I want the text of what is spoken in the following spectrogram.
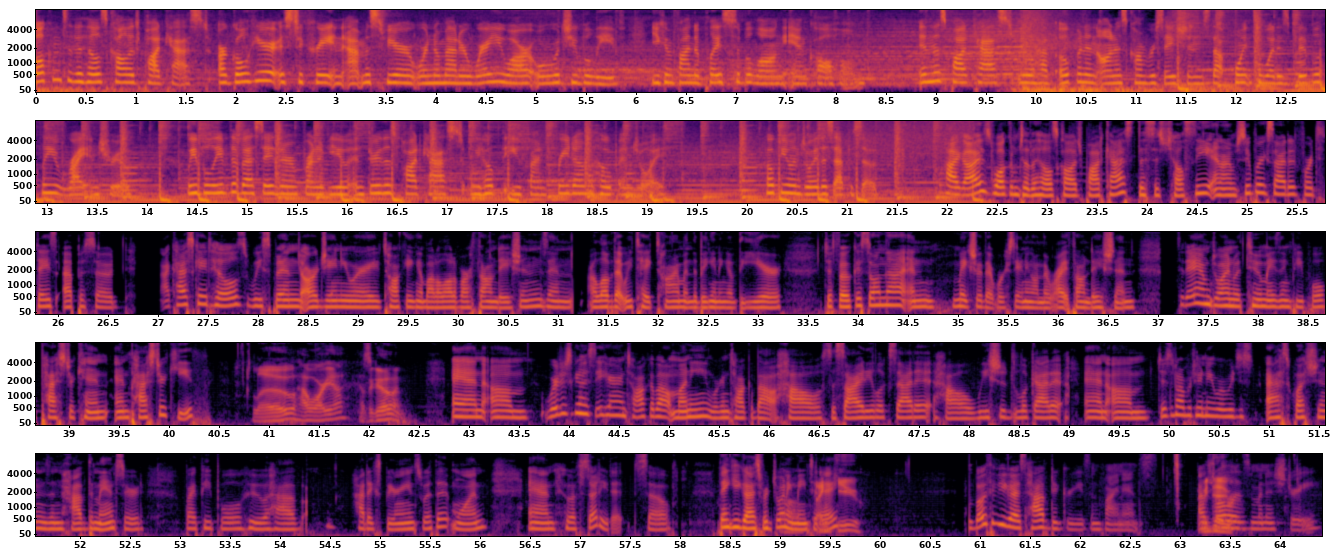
Welcome to the Hills College podcast. Our goal here is to create an atmosphere where no matter where you are or what you believe, you can find a place to belong and call home. In this podcast, we will have open and honest conversations that point to what is biblically right and true. We believe the best days are in front of you, and through this podcast, we hope that you find freedom, hope, and joy. Hope you enjoy this episode. Hi, guys. Welcome to the Hills College podcast. This is Chelsea, and I'm super excited for today's episode. At Cascade Hills, we spend our January talking about a lot of our foundations, and I love that we take time in the beginning of the year to focus on that and make sure that we're standing on the right foundation. Today, I'm joined with two amazing people, Pastor Ken and Pastor Keith. Hello, how are you? How's it going? And um, we're just going to sit here and talk about money. We're going to talk about how society looks at it, how we should look at it, and um, just an opportunity where we just ask questions and have them answered by people who have had experience with it, one, and who have studied it. So thank you guys for joining Uh, me today. Thank you. Both of you guys have degrees in finance We as well do. as ministry.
